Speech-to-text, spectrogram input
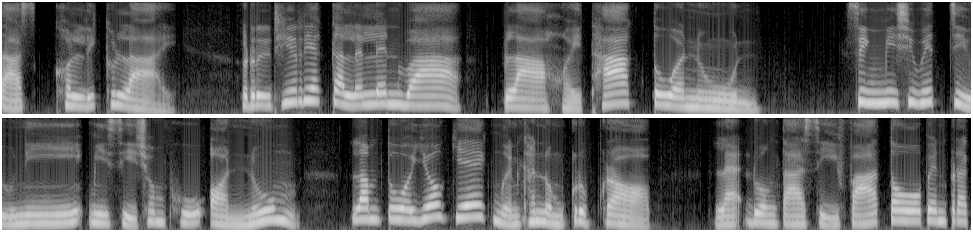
t u s colliculi หรือที่เรียกกันเล่น ๆ ว่า ปลาหอยทากตัวนูน สิ่งมีชีวิตจิ๋วนี้มีสีชมพูอ่อนนุ่ม ลำตัวโยกเยกเหมือนขนมกรุบกรอบ และดวงตาสีฟ้าโตเป็นประ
